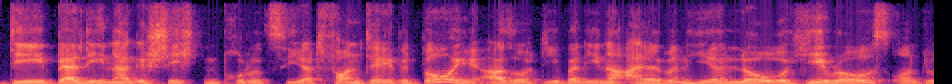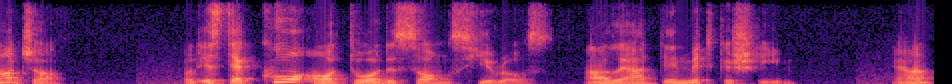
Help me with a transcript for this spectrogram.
die Berliner Geschichten produziert von David Bowie. Also die Berliner Alben hier Low, Heroes und Lodger. Und ist der Co-Autor des Songs Heroes. Also er hat den mitgeschrieben. Ja.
